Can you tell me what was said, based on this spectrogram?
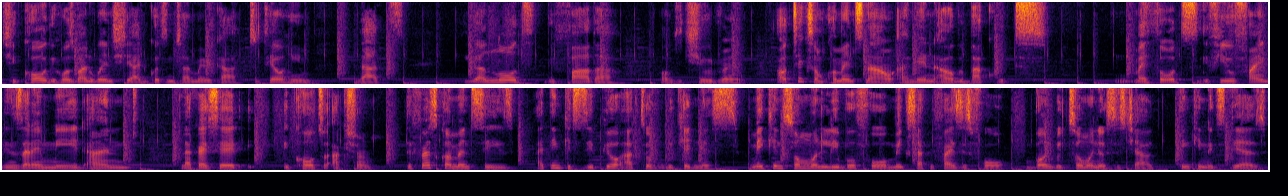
she called the husband when she had gotten to America to tell him that you are not the father of the children. I'll take some comments now and then I'll be back with my thoughts, a few findings that I made, and like I said, a call to action. The first comment says, I think it is a pure act of wickedness. Making someone labor for, make sacrifices for, bond with someone else's child, thinking it's theirs,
